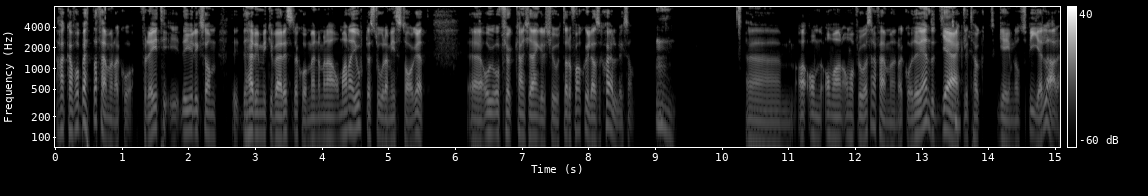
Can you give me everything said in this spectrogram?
Han kan få betta 500K, för det är, det är ju liksom... Det här är en mycket värre situation, men, men om han har gjort det stora misstaget eh, och, och försökt kanske angle shoota, då får han skylla sig själv liksom. Um, om, om, man, om man förlorar sina 500K. Det är ändå ett jäkligt högt game de spelar.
